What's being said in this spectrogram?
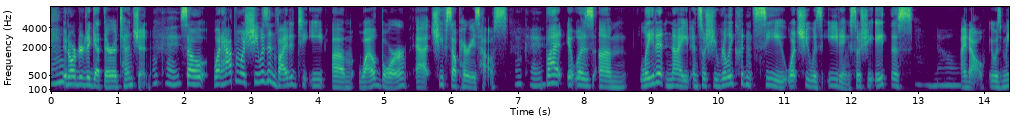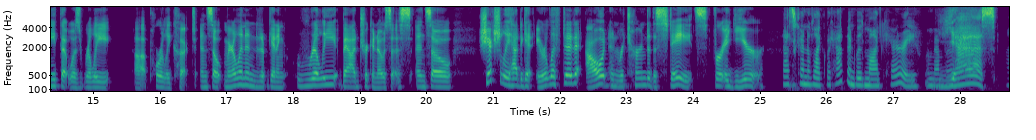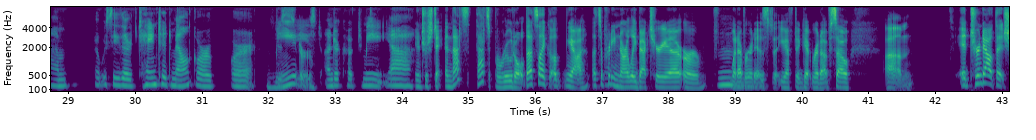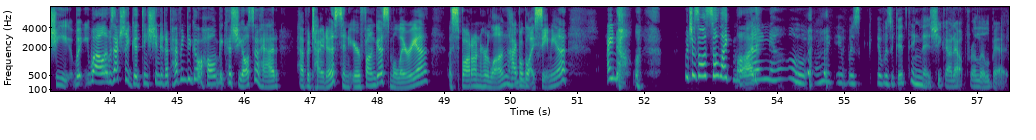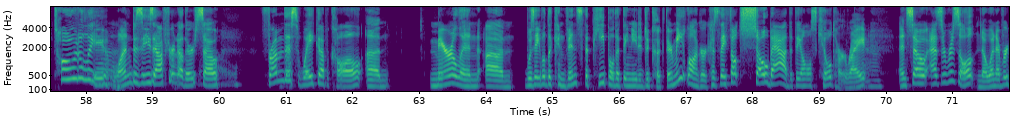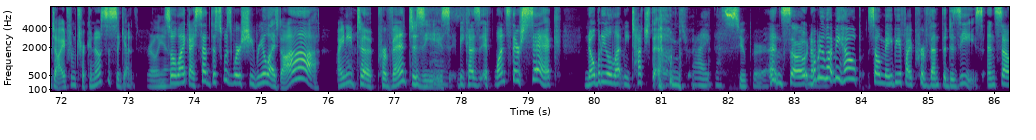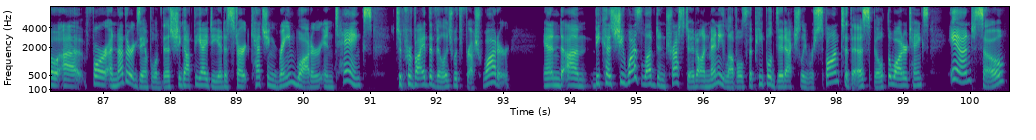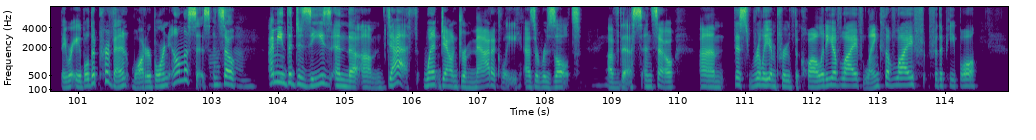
Oh. in order to get their attention. Okay. So what happened was she was invited to eat um, wild boar at Chief Salperi's house, Okay. but it was um, late at night, and so she really couldn't see what she was eating. So she ate this. Oh no. I know it was meat that was really uh, poorly cooked, and so Marilyn ended up getting really bad trichinosis, and so she actually had to get airlifted out and returned to the states for a year. That's kind of like what happened with Maud Cary. Remember? Yes, Um, it was either tainted milk or or meat or undercooked meat. Yeah. Interesting. And that's that's brutal. That's like a, yeah, that's a pretty gnarly bacteria or f- whatever it Mm. that you have to get rid of. So um it turned out that she but well, it was actually a good thing she ended up having to go home because she also had hepatitis and ear fungus, malaria, a spot on her lung, hypoglycemia. I know. Which is also like Maud. I know. Like, it was it was a good thing that she got out for a little bit. Totally. Yeah. One disease after another. So from this wake up call, um, Marilyn um, was able to convince the people that they needed to cook their meat longer because they felt so bad that they almost killed her, right? Yeah, And so as a result, no one ever died from trichinosis again. that's brilliant. So, like I said, this was where she realized, ah, I need to prevent disease Yes. because if once they're sick, nobody will let me touch them. that's right. That's super. And so nobody let me help. So maybe if I prevent the disease. And so, uh, for another example of this, she got the idea to start catching rainwater in tanks to provide the village with fresh water. And um, because she was loved and trusted on many levels, the people did actually respond to this, built the water tanks, and so they were able to prevent waterborne illnesses. And so, I mean, the disease and the um, death went down dramatically as a result of this. And so um, this really improved the quality of life, length of life for the people.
